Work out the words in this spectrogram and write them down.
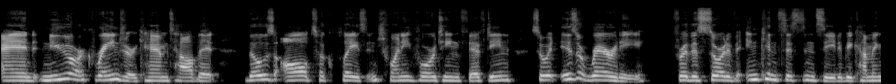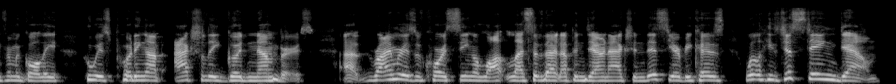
and New York Ranger Cam Talbot. Those all took place in 2014 15. So it is a rarity for this sort of inconsistency to be coming from a goalie who is putting up actually good numbers. Uh, Reimer is, of course, seeing a lot less of that up and down action this year because, well, he's just staying down.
